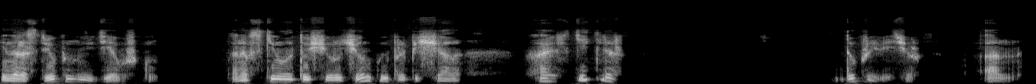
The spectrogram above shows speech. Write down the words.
и на растрепанную девушку. Она вскинула тощую ручонку и пропищала. «Хайль Гитлер!» «Добрый вечер, Анна»,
